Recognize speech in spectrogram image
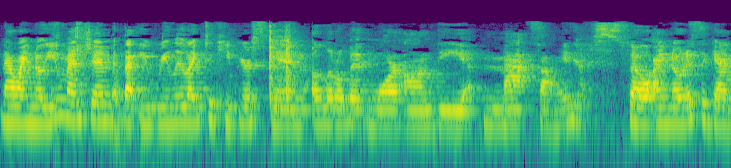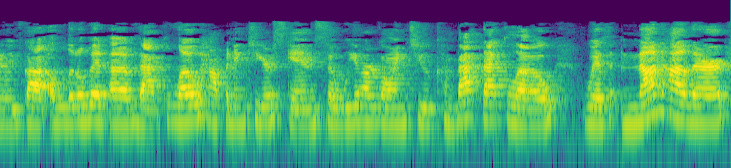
Now I know you mentioned that you really like to keep your skin a little bit more on the matte side. Yes. So I notice again, we've got a little bit of that glow happening to your skin. So we are going to combat that glow with none other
